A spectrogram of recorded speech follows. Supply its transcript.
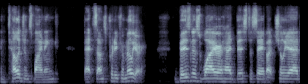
Intelligence mining, that sounds pretty familiar. Business Wire had this to say about Chiliad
